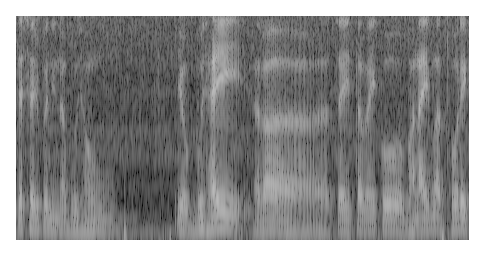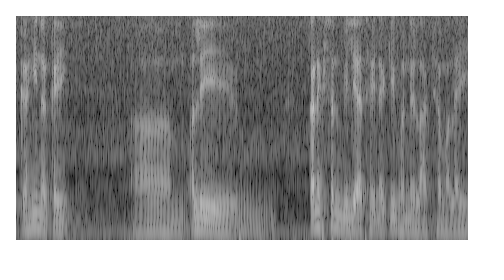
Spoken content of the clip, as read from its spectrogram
त्यसरी पनि नबुझौँ यो बुझाइ र चाहिँ तपाईँको भनाइमा थोरै कहीँ न कहीँ अलि कनेक्सन मिल्या छैन कि भन्ने लाग्छ मलाई।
